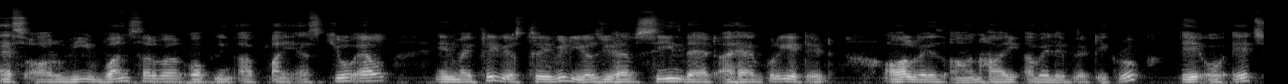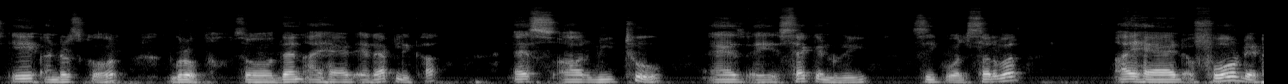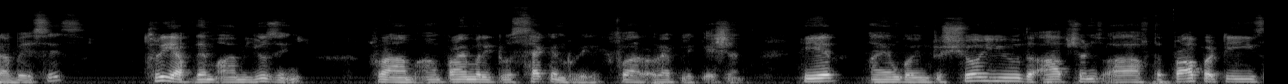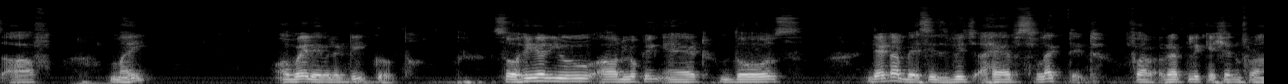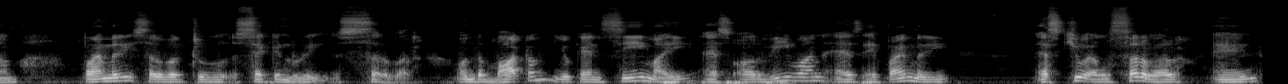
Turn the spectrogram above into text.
SRV1 server opening up my SQL in my previous three videos you have seen that I have created always on high availability group AOHA underscore group. So then I had a replica SRV2 as a secondary SQL server. I had four databases, three of them I'm using from um, primary to secondary for replication. Here I am going to show you the options of the properties of my availability group. So here you are looking at those databases which I have selected for replication from primary server to secondary server. On the bottom you can see my SRV1 as a primary SQL server and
